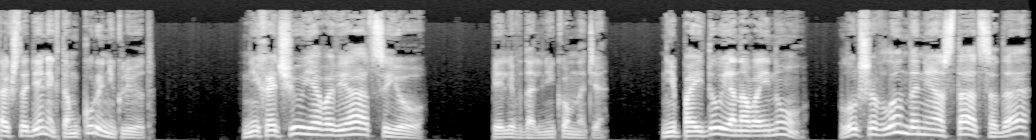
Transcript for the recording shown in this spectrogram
«Так что денег там куры не клюют». «Не хочу я в авиацию», — пели в дальней комнате. «Не пойду я на войну. Лучше в Лондоне остаться, да?»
